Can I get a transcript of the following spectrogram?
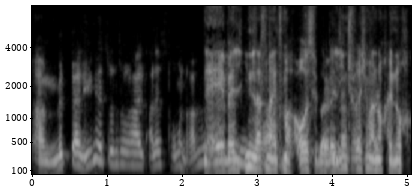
Ähm, mit Berlin jetzt und so halt alles drum und dran. Nee, Berlin lassen wir jetzt mal raus. Über Berlin Berlin sprechen wir noch genug.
